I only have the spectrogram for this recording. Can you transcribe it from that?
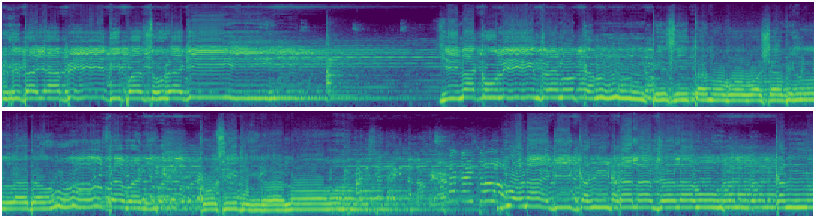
ಹೃದಯ ಬೇದಿಪ ಸುರಗಿ. ಇನ ಕಂಪಿಸಿ ವಶವಿಲ್ಲದಂತವನಿ ಕೊಸಿದಿರಲೋ. ಹೇಳಿದ್ದಲ್ಲ ಒಣಗಿ ಗಂಟಲ ಜಲವು ಕಣ್ಣು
